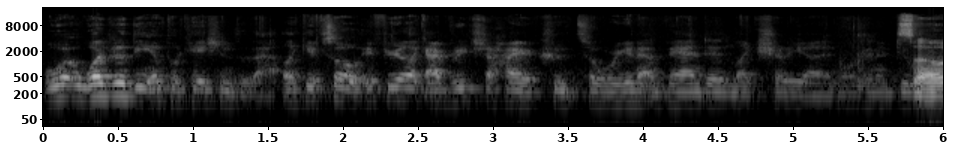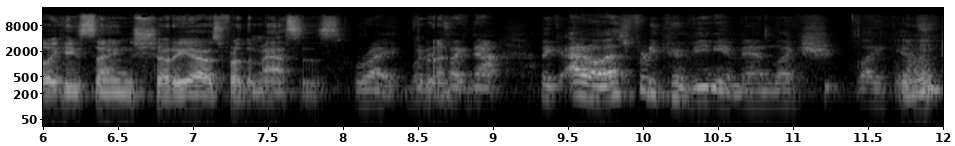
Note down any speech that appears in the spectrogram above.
What what are the implications of that? Like, if so, if you're like, I've reached a higher truth, so we're gonna abandon like Sharia and we're gonna do. So he's saying Sharia is for the masses. Right, but Right. it's like not like I don't know. That's pretty convenient, man. Like, sh- like it's, Mhm.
